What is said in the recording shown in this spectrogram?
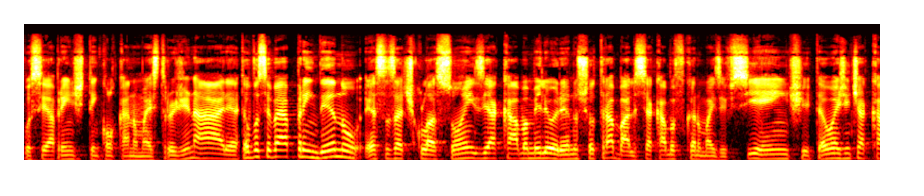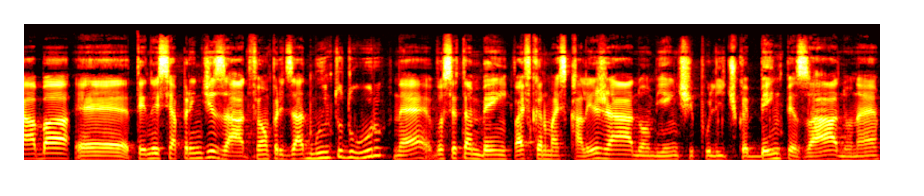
você aprende que tem que colocar numa extraordinária. Então você vai aprendendo essas articulações e acaba melhorando o seu trabalho. Você acaba ficando mais eficiente. Então a gente acaba é, tendo esse aprendizado. Foi um aprendizado muito duro, né? Você também vai ficando mais calejado. O ambiente político é bem pesado, né?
